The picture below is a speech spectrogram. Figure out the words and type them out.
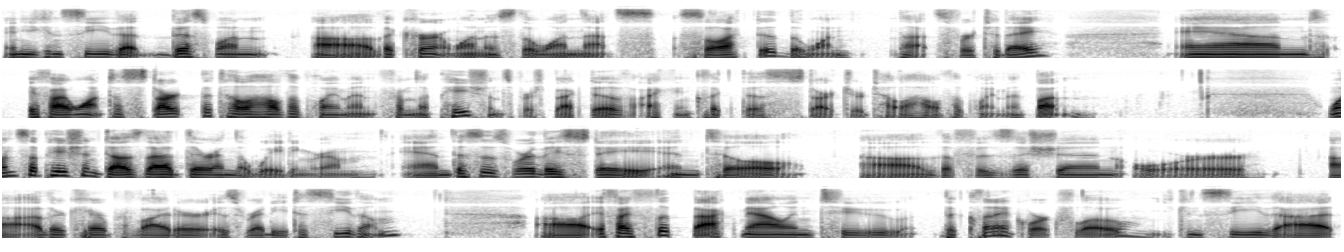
And you can see that this one, uh, the current one, is the one that's selected, the one that's for today. And if I want to start the telehealth appointment from the patient's perspective, I can click this Start Your Telehealth Appointment button. Once a patient does that, they're in the waiting room. And this is where they stay until uh, the physician or uh, other care provider is ready to see them. Uh, if I flip back now into the clinic workflow, you can see that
